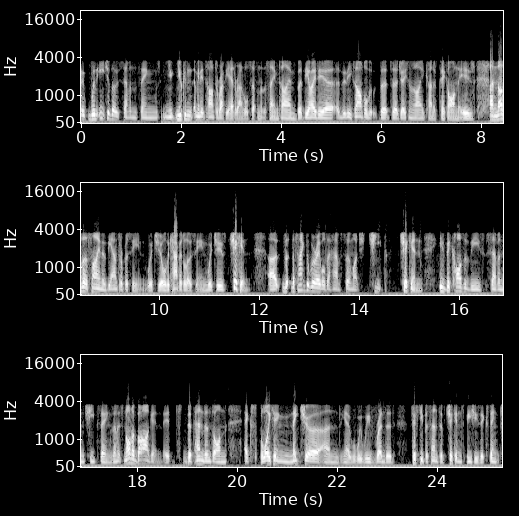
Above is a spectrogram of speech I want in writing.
uh, with each of those seven things, you, you can. I mean, it's hard to wrap your head around all seven at the same time. But the idea, the, the example that, that Jason and I kind of pick on is another sign of the Anthropocene, which or the Capitalocene, which is chicken. the, the fact that we're able to have so much cheap chicken is because of these seven cheap things, and it's not a bargain. It's dependent on exploiting nature, and you know we, have rendered 50% of chicken species extinct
